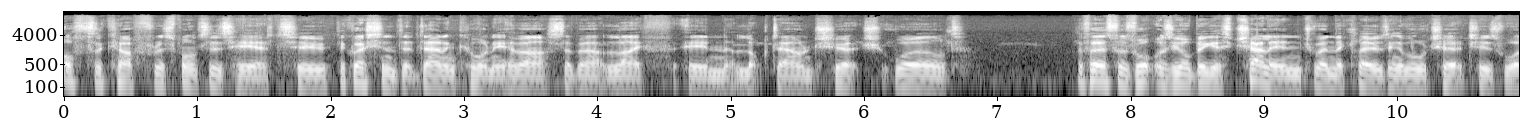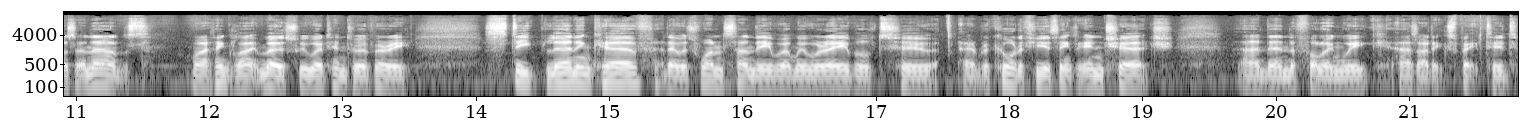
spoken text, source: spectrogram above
off the cuff responses here to the questions that Dan and Courtney have asked about life in lockdown church world. The first was what was your biggest challenge when the closing of all churches was announced? Well, I think, like most, we went into a very steep learning curve. There was one Sunday when we were able to uh, record a few things in church, and then the following week, as I'd expected,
